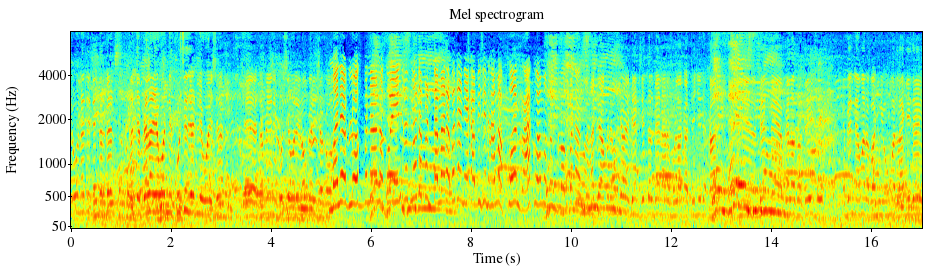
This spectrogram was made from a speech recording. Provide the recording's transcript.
એવું નથી જીતલબેન કારણ કે પેલા એવોર્ડની ખુશી જ એટલી હોય છે કે તમે એની ખુશી ઓલી ન કરી શકો. મને બ્લોગ બનાવવાનો કોઈ ઇન્ટરેસ્ટ નતો પણ તમારા બધાને ને હામાં ફોન રાખવામાં મને બ્લોગ બનાવવાનો. આજે આપણે શું કહેવાય બેન શીતલબેન હારે મુલાકાત થઈ ગઈ છે. ખાસ બેનને પહેલા તો કહી છે કે બેનને અમારા ભાગની ઉંમર લાગી જાય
